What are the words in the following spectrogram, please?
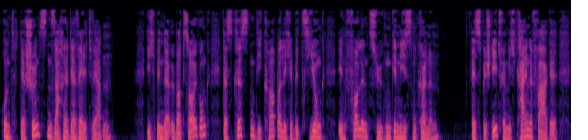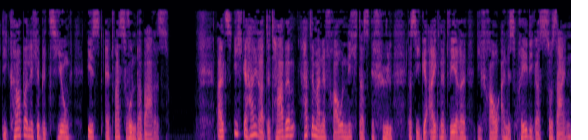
und der schönsten Sache der Welt werden. Ich bin der Überzeugung, dass Christen die körperliche Beziehung in vollen Zügen genießen können. Es besteht für mich keine Frage, die körperliche Beziehung ist etwas Wunderbares. Als ich geheiratet habe, hatte meine Frau nicht das Gefühl, dass sie geeignet wäre, die Frau eines Predigers zu sein.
